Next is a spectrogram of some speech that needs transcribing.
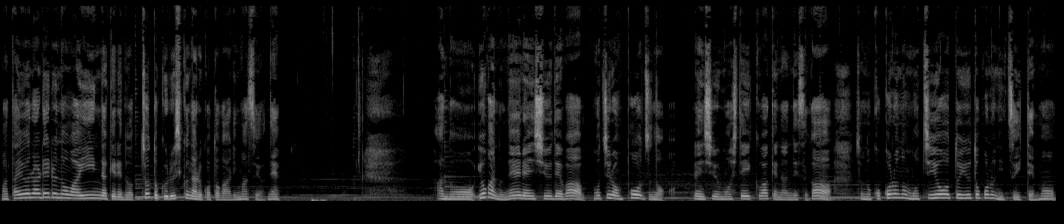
まあ、頼られるのはいいんだけれどちょっと苦しくなることがありますよね。あのヨガのね練習ではもちろんポーズの練習もしていくわけなんですがその心の持ちようというところについても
